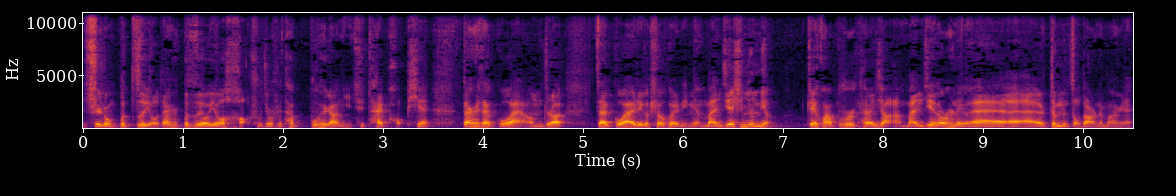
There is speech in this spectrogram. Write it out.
是一种不自由，但是不自由有好处，就是它不会让你去太跑偏。但是在国外啊，我们知道，在国外这个社会里面，满街神经病，这话不是开玩笑啊，满街都是那个哎哎哎哎这么走道那帮人。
